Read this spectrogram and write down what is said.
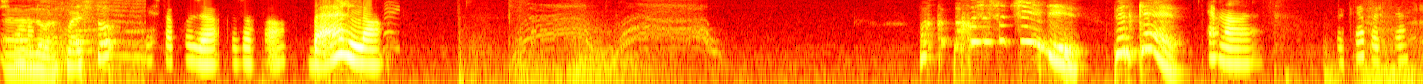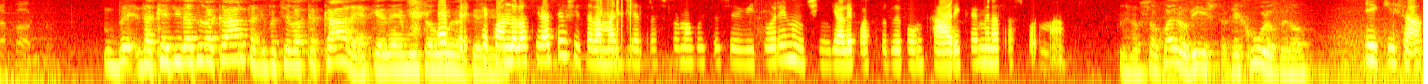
Eh, ma- allora, questo Questa cos'è? Cosa fa? Bella! Ma, co- ma cosa succede? Perché? È una... Perché? Perché? Beh, da che hai tirato una carta che faceva caccare a che ne hai avuta Eh, una perché che... quando l'ho tirata è uscita la magia, trasforma questo servitore in un cinghiale 4-2 con carica e me l'ha trasformato. Eh, Non so, qua l'ho visto, che culo però. E chissà,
